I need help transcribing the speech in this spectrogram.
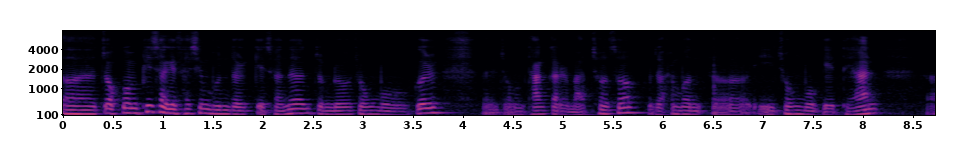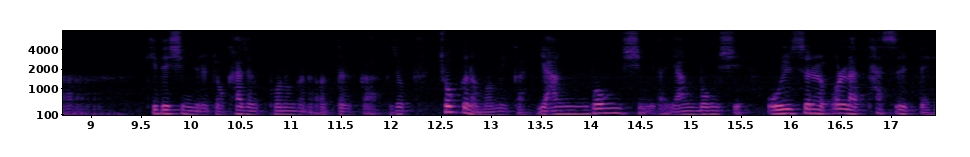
어, 조금 비싸게 사신 분들께서는 좀 요 종목을 어, 조금 단가를 맞춰서 그저 한번 어, 이 종목에 대한 어, 기대 심리를 좀 가져보는 것은 어떨까? 그죠? 조건은 뭡니까? 양봉시입니다. 양봉시. 오일선을 올라탔을 때.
